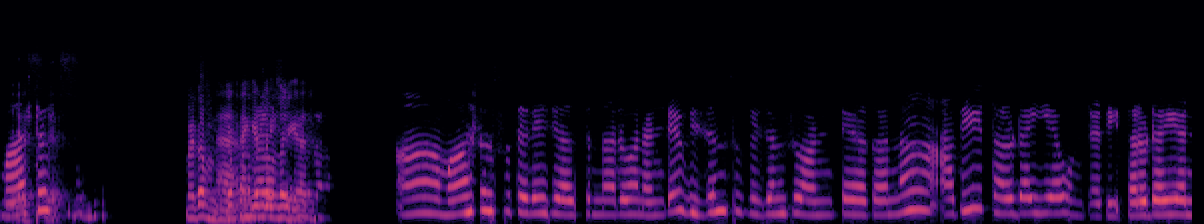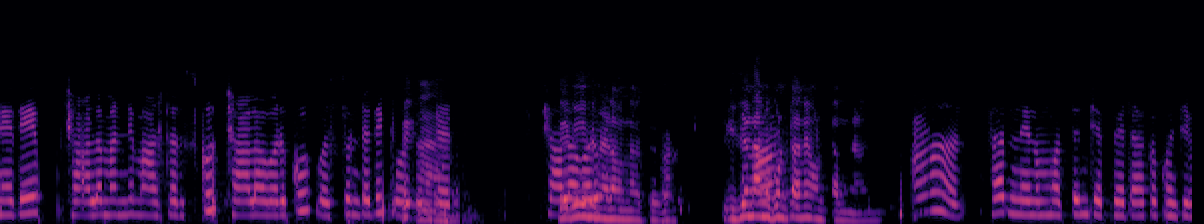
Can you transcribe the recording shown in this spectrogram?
మాస్టర్స్ మేడం మాస్టర్స్ తెలియజేస్తున్నారు అని అంటే విజన్స్ విజన్స్ అంటే కన్నా అది థర్డ్ అయ్యే ఉంటది. థర్డ్ ఐ అనేది చాలా మంది మాస్టర్స్కు చాలా వరకు వస్తుంటది పోతుంటది. తెలియదు వరకు మేడం నాకు. విజన్ అనుకుంటానే ఉంటాను మేడం. ఆ సార్ నేను మొత్తం చెప్పేదాకా కొంచెం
